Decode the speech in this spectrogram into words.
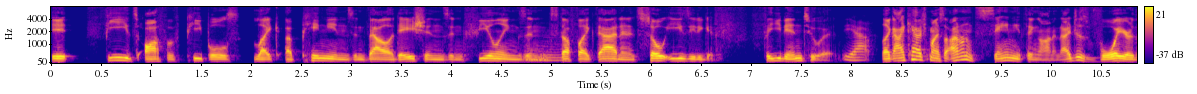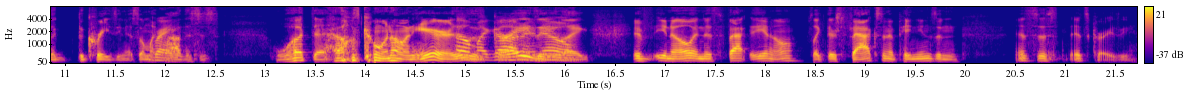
it feeds off of people's like opinions and validations and feelings and Mm-hmm. stuff like that, and it's so easy to get feed into it. Yeah. Like I catch myself. I don't say anything on it. I just voyeur the the craziness. I'm like, Right. wow, this is what the hell's going on here? This Oh is my God, I crazy. Like if you know, and this fact, you know, it's like there's facts and opinions, and it's just it's crazy.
